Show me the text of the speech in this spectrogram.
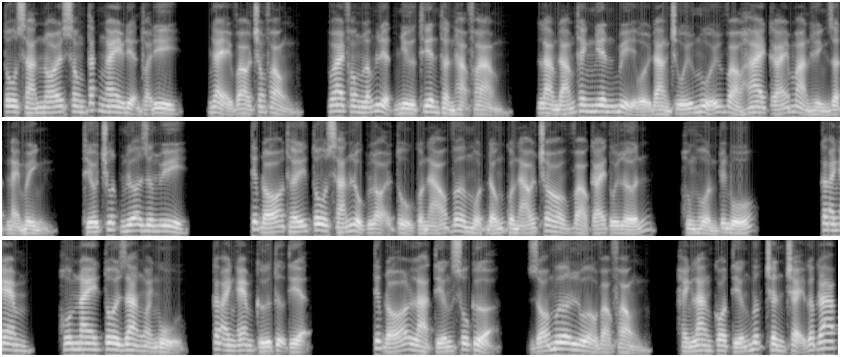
Tô Sán nói xong tắt ngay điện thoại đi, nhảy vào trong phòng, vai phong lẫm liệt như thiên thần hạ phàm, làm đám thanh niên bị ổi đang chúi mũi vào hai cái màn hình giật nảy mình, thiếu chút nữa dương uy. Tiếp đó thấy Tô Sán lục lọi tủ quần áo vơ một đống quần áo cho vào cái túi lớn, hùng hồn tuyên bố. Các anh em, hôm nay tôi ra ngoài ngủ, các anh em cứ tự tiện. Tiếp đó là tiếng xô cửa, gió mưa lùa vào phòng, hành lang có tiếng bước chân chạy gấp gáp,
